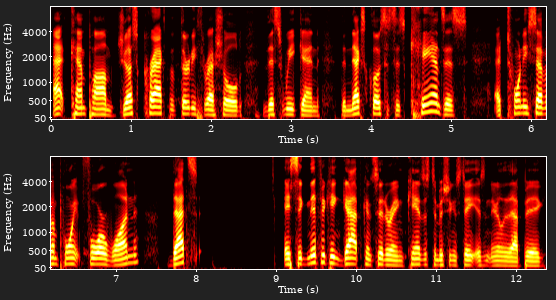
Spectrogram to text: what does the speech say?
at KenPom just cracked the 30 threshold this weekend. The next closest is Kansas at 27.41. That's a significant gap considering Kansas to Michigan State isn't nearly that big.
